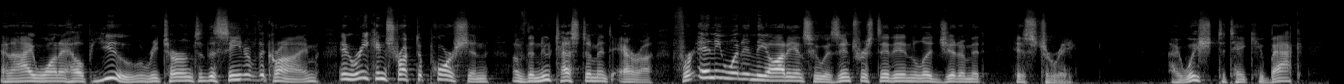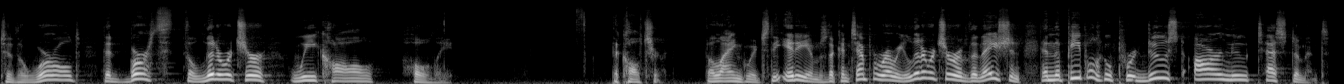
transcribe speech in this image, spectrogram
and I want to help you return to the scene of the crime and reconstruct a portion of the New Testament era for anyone in the audience who is interested in legitimate history. I wish to take you back to the world that birthed the literature we call holy. The culture, the language, the idioms, the contemporary literature of the nation, and the people who produced our New Testament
